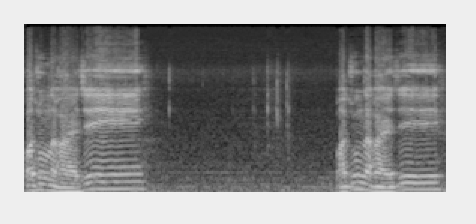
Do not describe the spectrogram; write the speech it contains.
마중 나가야 나가야지. 마중 나가야지.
